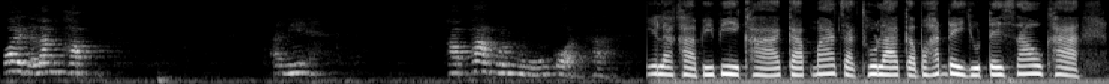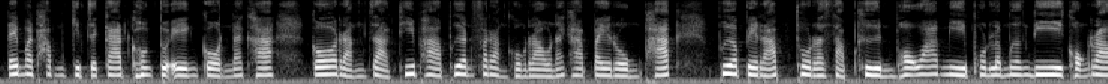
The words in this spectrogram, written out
พ่อยกำลังพับ อันนี้ พับผ้าขนหนูก่อนค่ะ นี่แหละค่ะพี่ๆคะกลับมาจากธุระกับบ้านได้ยุดได้เศร้าค่ะ ได้มาทำกิจการของตัวเองก่อนนะคะ ก็หลังจากที่พาเพื่อนฝรั่งของเรานะคะ ไปโรงพักเพื่อไปรับโทรศัพท์คืน เพราะว่ามีพลเมืองดีของเรา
